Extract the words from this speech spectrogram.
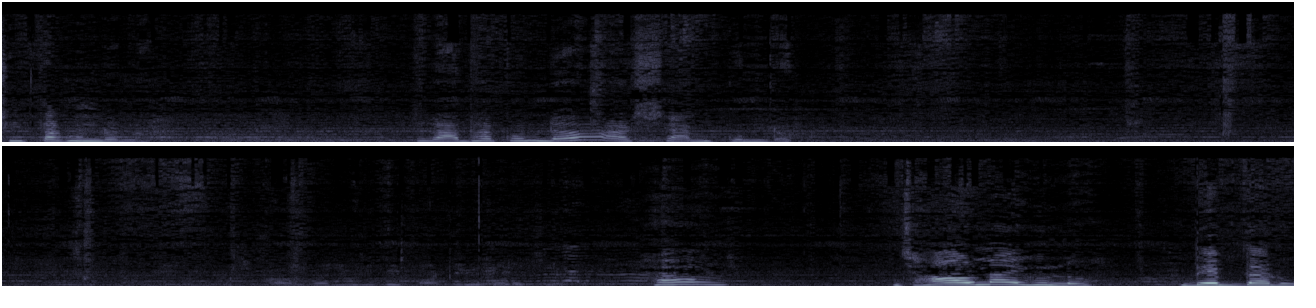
সীতাকুণ্ড না। রাধাকুণ্ড আর শ্যামকুণ্ড। হ্যাঁ ঝাও না এগুলো দেবদারু।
